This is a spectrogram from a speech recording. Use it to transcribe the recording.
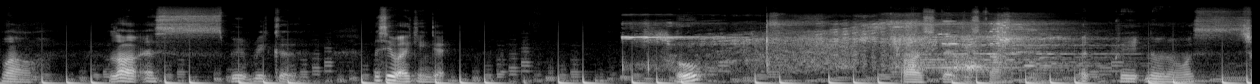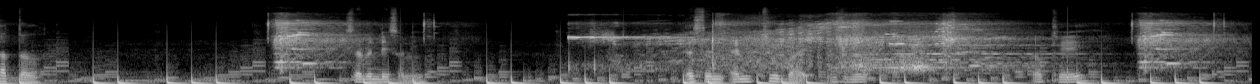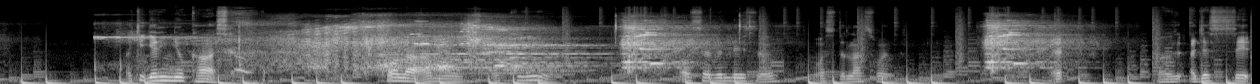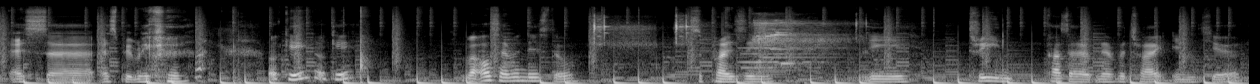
Wow. A lot of S Spirit Breaker. Let's see what I can get. Oh? Oh, it's that this car. What? Great. No, no. What's shuttle? Seven days only. That's an M2 bike, isn't it? Okay. I keep getting new cars. Polar armor. All seven days though. What's the last one? Eh, oh, I just said as uh, SP breaker. okay, okay. But all seven days though. Surprisingly, three cars I have never tried in here,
